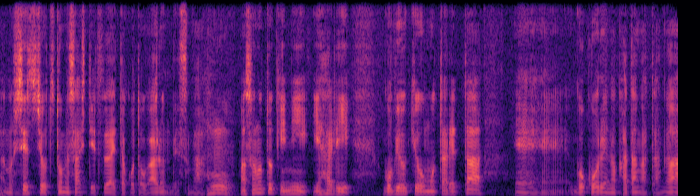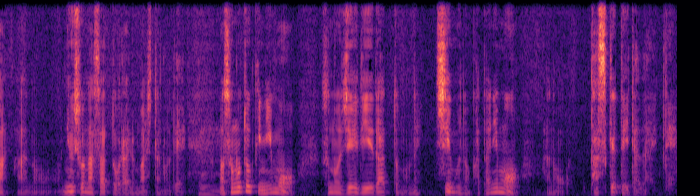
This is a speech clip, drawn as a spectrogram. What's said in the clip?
あの施設長を務めさせていただいたことがあるんですが、うん、まあ、その時にやはりご病気を持たれた、えー、ご高齢の方々があの入所なさっておられましたので、うん、まあ、その時にもその JDA ダットのねチームの方にもあの助けていただいて。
